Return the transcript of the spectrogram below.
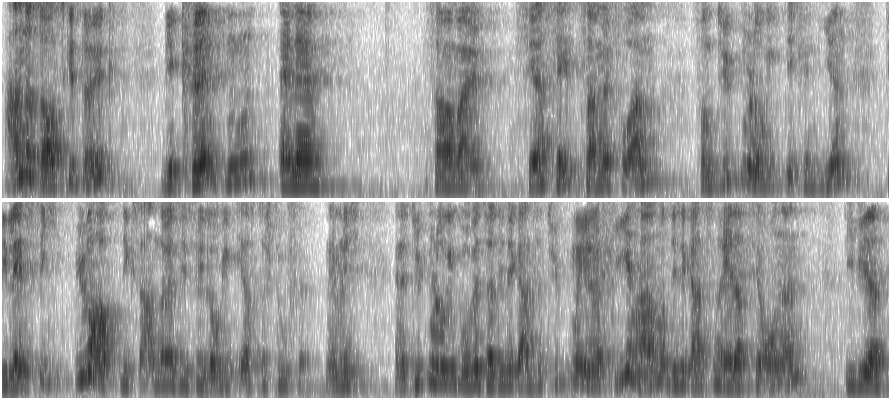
Anders ausgedrückt, wir könnten eine, sagen wir mal, sehr seltsame Form von Typenlogik definieren, die letztlich überhaupt nichts anderes ist wie Logik erster Stufe. Nämlich eine Typenlogik, wo wir zwar diese ganze Typenhierarchie haben und diese ganzen Relationen, die wir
